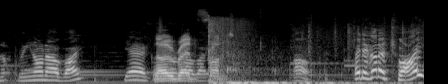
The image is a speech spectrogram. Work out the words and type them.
Nope. Green on our right? Yeah, green No, on red our right. front. Oh. Wait, they're gonna try?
